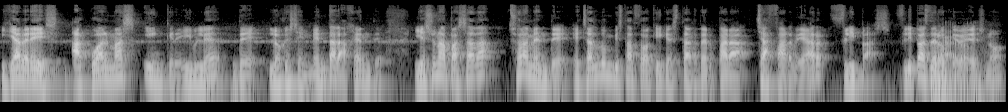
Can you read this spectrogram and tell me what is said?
y ya veréis a cuál más increíble de lo que se inventa la gente. Y es una pasada, solamente echando un vistazo a Kickstarter para chafardear, flipas, flipas de lo que ves, ¿no?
